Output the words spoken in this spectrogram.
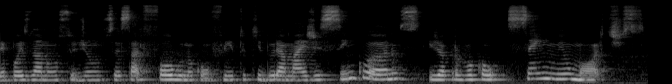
depois do anúncio de um cessar-fogo no conflito que dura mais de cinco anos e já provocou 100 mil mortes.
